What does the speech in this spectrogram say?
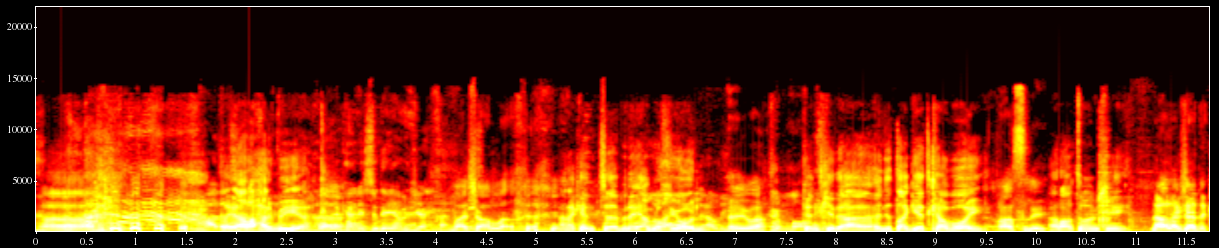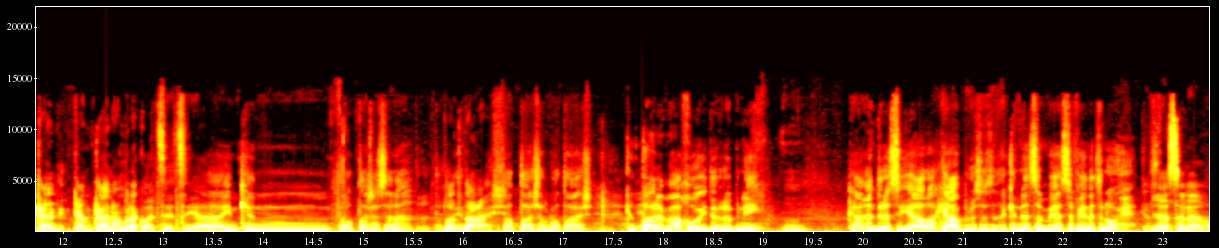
طيارة حربية. هذا كان يسوق أيام الجاهليه ما شاء الله. أنا كنت من أيام الخيول. أيوه. كنت كذا عندي طاقية كابوي. أصلي. عرفت وامشي لا والله جد كان كم كان عمرك وقت سقت آه، سياره؟ يمكن 13 سنة. تقريباً. 13. 13 14 كنت طالع مع أخوي يدربني. كان عندنا سيارة كابرس كنا نسميها سفينة نوح. يا سلام.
